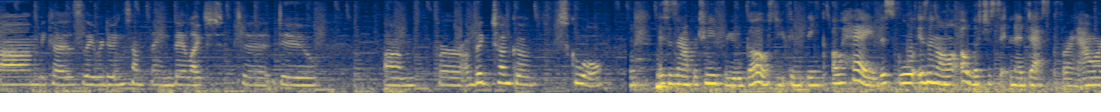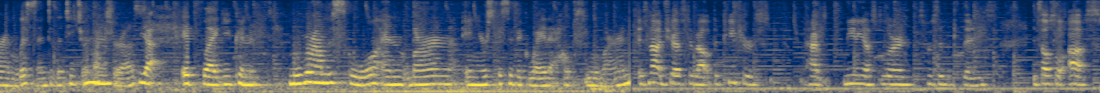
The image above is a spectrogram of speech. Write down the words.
um, because they were doing something they liked to do um, for a big chunk of school. This is an opportunity for you to go so you can think, oh, hey, this school isn't all, oh, let's just sit in a desk for an hour and listen to the teacher Mm-hmm. lecture us. Yeah. It's like you can move around the school and learn in your specific way that helps you learn. It's not just about the teachers have needing us to learn specific things. It's also us,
